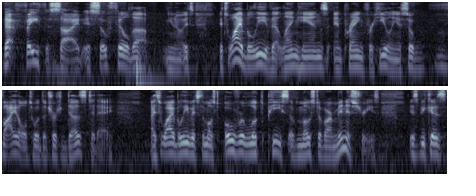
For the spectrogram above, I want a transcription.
that faith side is so filled up. You know, it's it's why I believe that laying hands and praying for healing is so vital to what the church does today. That's why I believe it's the most overlooked piece of most of our ministries, is because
